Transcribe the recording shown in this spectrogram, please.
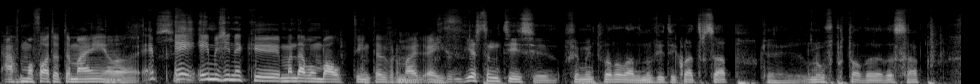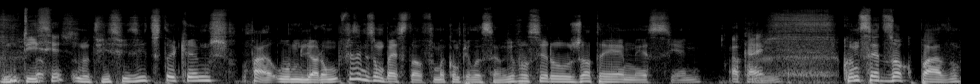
há uma foto também. É, é- é- imagina que mandava um balde de tinta de vermelho. É isso. E esta notícia foi muito badalada no 24 SAP, que é o novo portal da, da SAP, Notícias. notícias, e destacamos pá, o melhor. Um, fizemos um best-of, uma compilação. Eu vou ser o JMSN. Ok. Quando se é desocupado,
